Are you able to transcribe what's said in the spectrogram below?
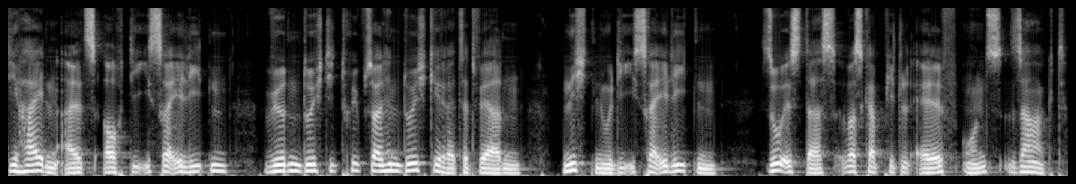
die Heiden als auch die Israeliten würden durch die Trübsal hindurch gerettet werden, nicht nur die Israeliten. So ist das, was Kapitel 11 uns sagt.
